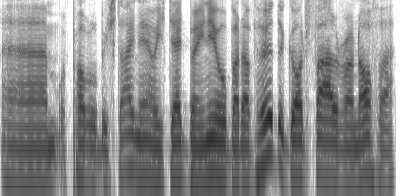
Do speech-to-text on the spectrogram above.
Um, will probably stay now. His dad being ill, but I've heard the godfather of an offer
